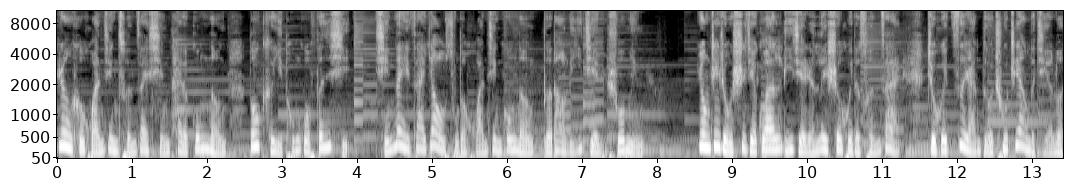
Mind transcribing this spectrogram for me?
任何环境存在形态的功能都可以通过分析其内在要素的环境功能得到理解与说明。用这种世界观理解人类社会的存在，就会自然得出这样的结论：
